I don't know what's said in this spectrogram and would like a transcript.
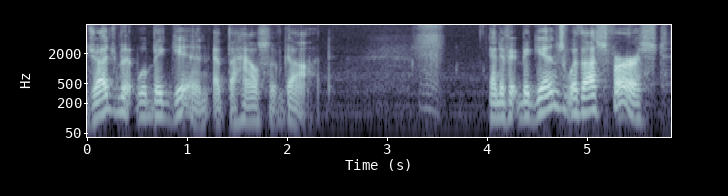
Judgment will begin at the house of God. And if it begins with us first,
